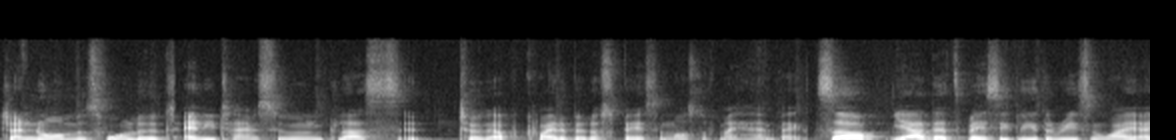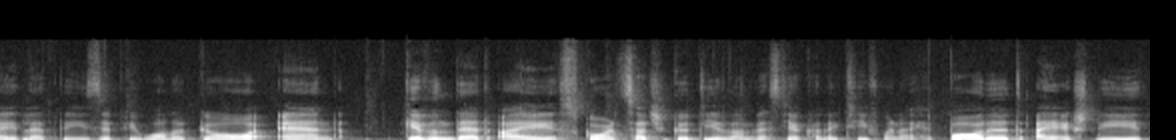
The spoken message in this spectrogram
ginormous wallet anytime soon. Plus it took up quite a bit of space in most of my handbags. So yeah, that's basically the reason why I let the Zippy wallet go and given that I scored such a good deal on Vestiaire Collective when I had bought it, I actually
